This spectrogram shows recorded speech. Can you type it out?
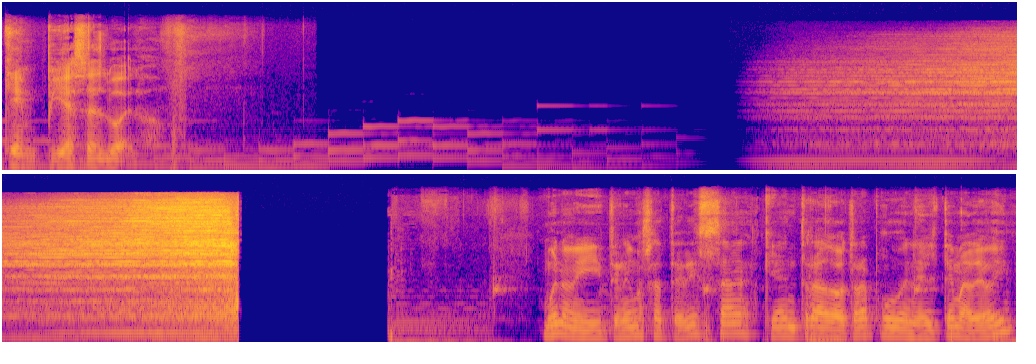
Que empiece el duelo. Bueno, y tenemos a Teresa que ha entrado a trapo en el tema de hoy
